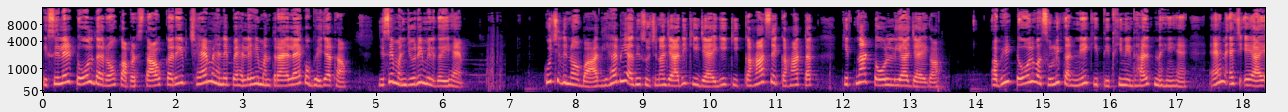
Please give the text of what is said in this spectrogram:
इसीलिए टोल दरों का प्रस्ताव करीब छह महीने पहले ही मंत्रालय को भेजा था, जिसे मंजूरी मिल गई है। कुछ दिनों बाद यह भी अधिसूचना जारी की जाएगी कि कहाँ से कहाँ तक कितना टोल लिया जाएगा। अभी टोल वसूली करने की तिथि निर्धारित नहीं है। एनएचएआई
